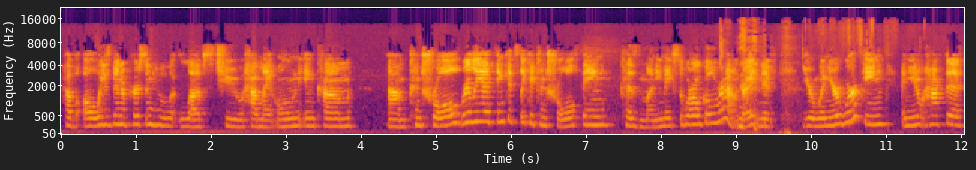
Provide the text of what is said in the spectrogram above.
have always been a person who loves to have my own income um, control really i think it's like a control thing because money makes the world go around right and if you're when you're working and you don't have to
